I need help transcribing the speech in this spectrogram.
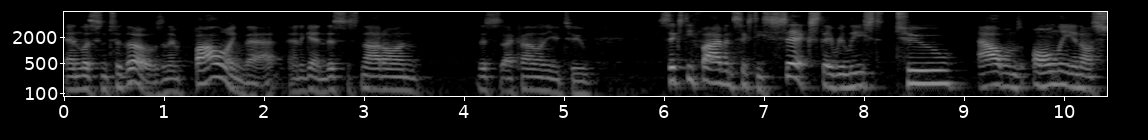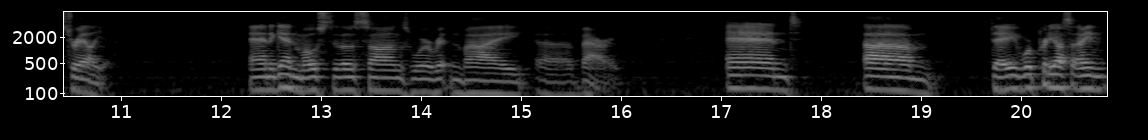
and listen to those. And then following that, and again, this is not on this I found on YouTube. 65 and 66, they released two albums only in Australia. And again, most of those songs were written by uh, Barry. And um, they were pretty awesome. I mean,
